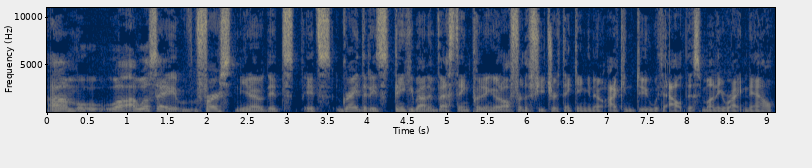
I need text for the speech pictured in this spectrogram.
Um, well, I will say first, you know, it's it's great that he's thinking about investing, putting it off for the future, thinking, you know, I can do without this money right now.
